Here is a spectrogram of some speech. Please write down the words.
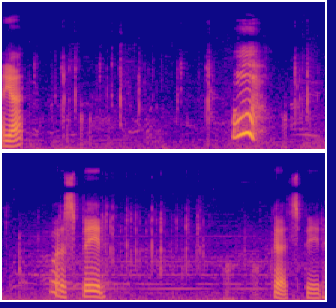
I got. Oh! What a speed. Look at that speed.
